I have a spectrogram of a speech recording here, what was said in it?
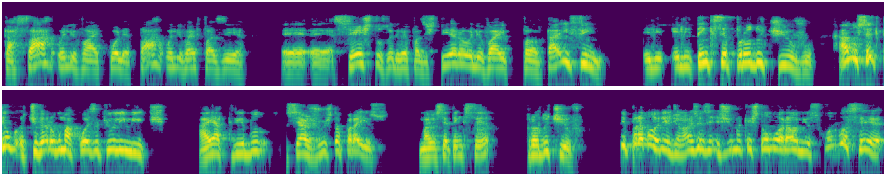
caçar, ou ele vai coletar, ou ele vai fazer é, é, cestos, ou ele vai fazer esteira, ou ele vai plantar, enfim, ele, ele tem que ser produtivo. A não ser que tenha, tiver alguma coisa que o limite. Aí a tribo se ajusta para isso. Mas você tem que ser produtivo. E para a maioria de nós existe uma questão moral nisso. Quando você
